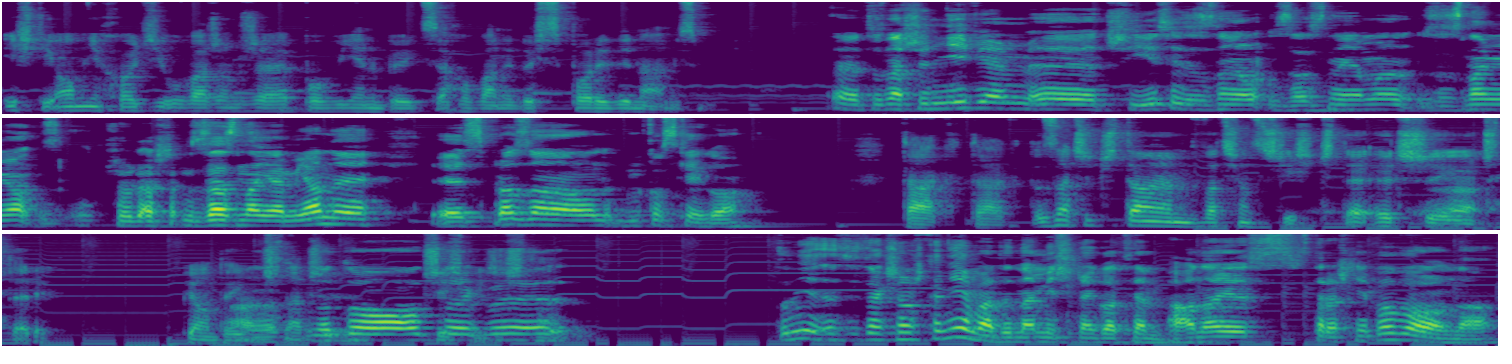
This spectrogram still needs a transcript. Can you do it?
jeśli o mnie chodzi, uważam, że powinien być zachowany dość spory dynamizm. E, To znaczy, nie wiem, e, czy jesteś zaznajom, e, z prozą Glukowskiego. Tak, tak. To znaczy czytałem 2034, 3 A. i 4. Piątej, A, no, znaczy no to, to 35, jakby... To nie, ta książka nie ma dynamicznego tempa, ona jest strasznie powolna.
